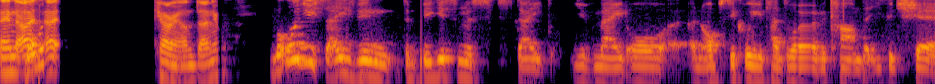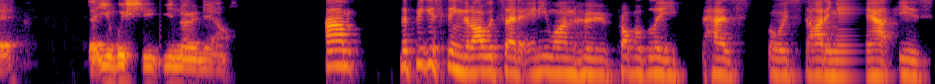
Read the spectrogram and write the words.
And I, would, I, carry on, Daniel. What would you say has been the biggest mistake you've made or an obstacle you've had to overcome that you could share that you wish you, you know now? Um, the biggest thing that I would say to anyone who probably has or is starting out is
